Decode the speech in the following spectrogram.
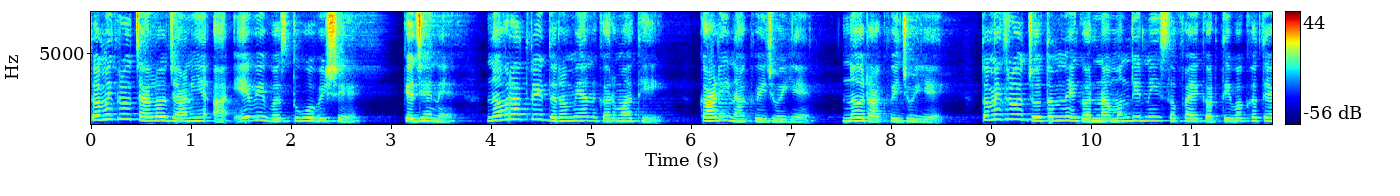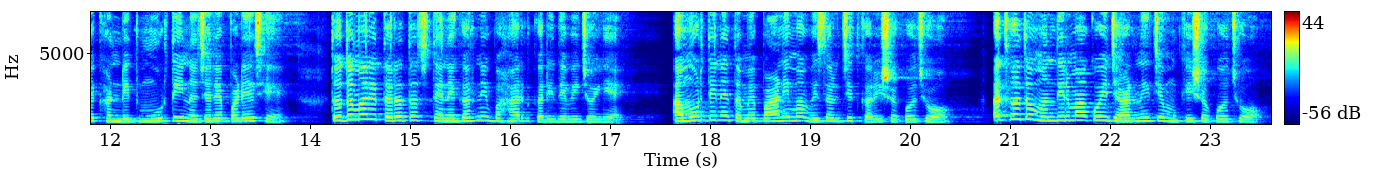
તો મિત્રો, ચાલો જાણીએ આ એવી વસ્તુઓ વિશે કે જેને નવરાત્રિ દરમિયાન ઘરમાંથી કાઢી નાખવી જોઈએ, ન રાખવી જોઈએ. તો મિત્રો, જો તમને ઘરના મંદિરની સફાઈ કરતી વખતે ખંડિત મૂર્તિ નજરે પડે છે, તો તમારે તરત જ તેને ઘરની બહાર કરી દેવી જોઈએ. આ મૂર્તિને તમે પાણીમાં વિસર્જિત કરી શકો છો, અથવા તો મંદિરમાં કોઈ ઝાડ નીચે મૂકી શકો છો.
